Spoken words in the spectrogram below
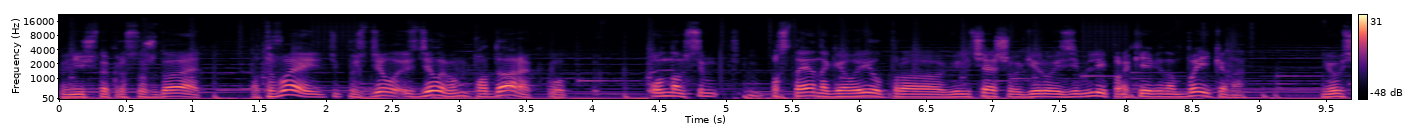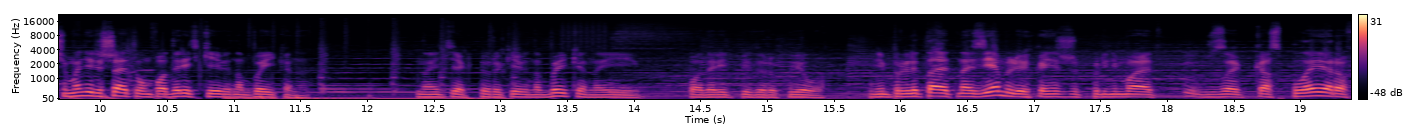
Они еще так рассуждают. А давай, типа, сделай, сделаем ему подарок. Вот. Он нам всем постоянно говорил про величайшего героя Земли, про Кевина Бейкона. И, в общем, они решают ему подарить Кевина Бейкона. Найти актера Кевина Бейкона и подарить Питеру Квиллу. Они прилетают на Землю, их, конечно же, принимают за косплееров.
